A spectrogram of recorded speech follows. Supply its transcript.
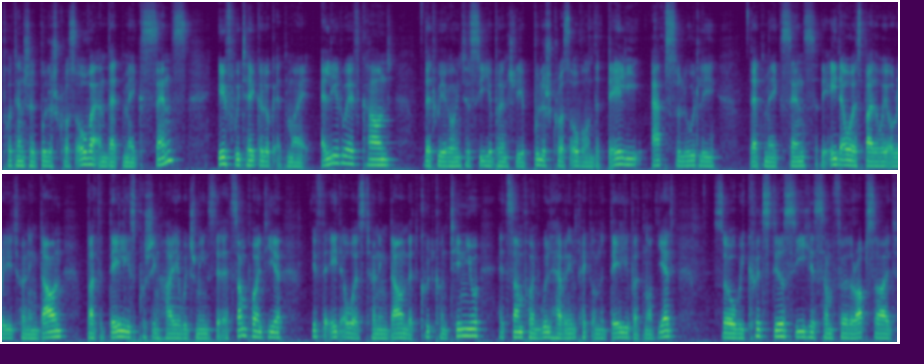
potential bullish crossover, and that makes sense if we take a look at my Elliott wave count, that we are going to see here potentially a bullish crossover on the daily, absolutely, that makes sense. The 8 hour is, by the way, already turning down, but the daily is pushing higher, which means that at some point here, if the 8 hour is turning down, that could continue. At some point will have an impact on the daily, but not yet. So we could still see here some further upside.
